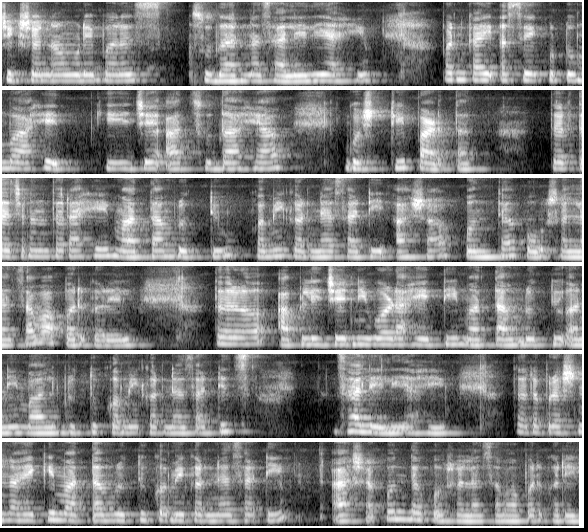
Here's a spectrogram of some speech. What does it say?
शिक्षणामुळे बरंच सुधारणा झालेली आहे. पण काही असे कुटुंब आहेत की जे आजसुद्धा ह्या गोष्टी पाळतात. तर त्याच्यानंतर आहे माता मृत्यू कमी करण्यासाठी आशा कोणत्या कौशल्याचा वापर करेल? तर आपली जे निवड आहे ती माता मृत्यू आणि बालमृत्यू कमी करण्यासाठीच झालेली आहे. तर प्रश्न आहे की माता मृत्यू कमी करण्यासाठी आशा कोणत्या कौशल्याचा वापर करेल?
